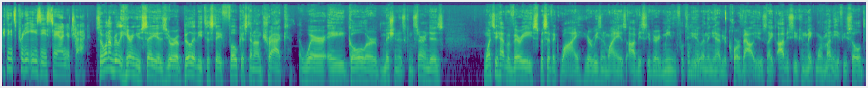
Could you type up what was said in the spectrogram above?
I think it's pretty easy to stay on your track. So what I'm really hearing you say is your ability to stay focused and on track where a goal or mission is concerned is once you have a very specific why, your reason why is obviously very meaningful to you, and then you have your core values. Like obviously you can make more money if you sold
